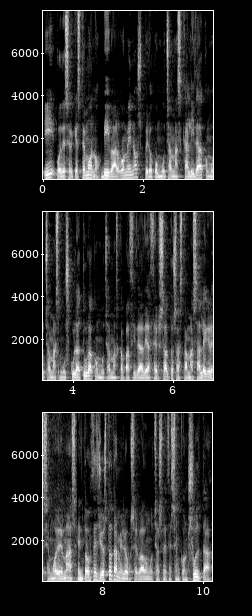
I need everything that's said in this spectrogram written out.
y puede ser que este mono viva algo menos, pero con mucha más calidad, con mucha más musculatura, con mucha más capacidad de hacer saltos, hasta más alegre, se mueve más. Entonces yo esto también lo he observado muchas veces en consulta.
